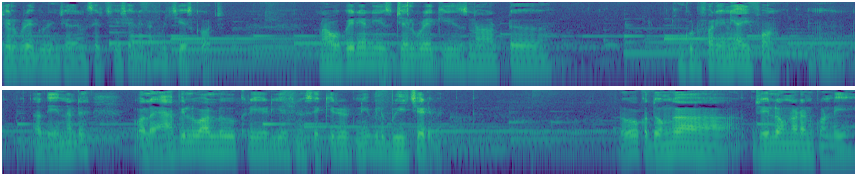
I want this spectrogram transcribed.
జెల్ బ్రేక్ గురించి ఏదైనా సెర్చ్ చేసి కానీ మీరు చేసుకోవచ్చు. నా opinion is jailbreak is not good for any iPhone. అది ఏంటంటే వాళ్ళ యాపిల్ వాళ్ళు క్రియేట్ చేసిన సెక్యూరిటీని వీళ్ళు బ్రీచ్ చేయడమే. ఇప్పుడు ఒక దొంగ జైల్లో ఉన్నాడు అనుకోండి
